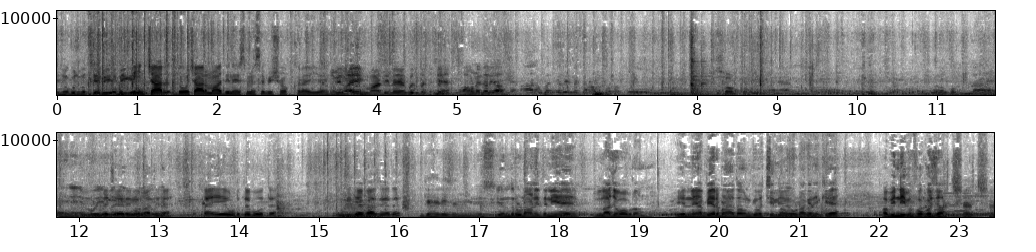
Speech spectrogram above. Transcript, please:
इसमें कुछ बच्चे भी अभी तीन चार दो चार मादिने इसमें से भी शौक कराइए मादिने कुछ बच्चे हैं। चेहरे की मादिने ये उड़ते बहुत है। इनकी क्या खासियत है गहरी ज़मीन है। इसके अंदर उड़ान इतनी है लाजवाब उड़ान। ये नया पेयर बनाया था उनके बच्चे लिए उड़ा के देखे अब इन्हीं पे फोकस जा अच्छा अच्छा।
